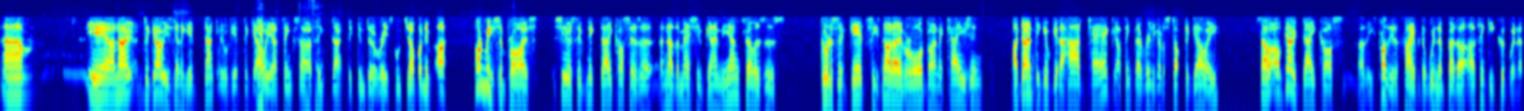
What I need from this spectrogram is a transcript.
Um, yeah, I know De Goey's going to get Dunkley will get De Goey, I think. So I I, think. think. Dunkley can do a reasonable job on him. I, I'd be surprised seriously if Nick Daicos has a, another massive game. The young fella's as good as it gets. He's not overawed by an occasion. I don't think he'll get a hard tag. I think they've really got to stop De Goey. So I'll go Daicos. Uh, he's probably the favourite to win it, but I, I think he could win it.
